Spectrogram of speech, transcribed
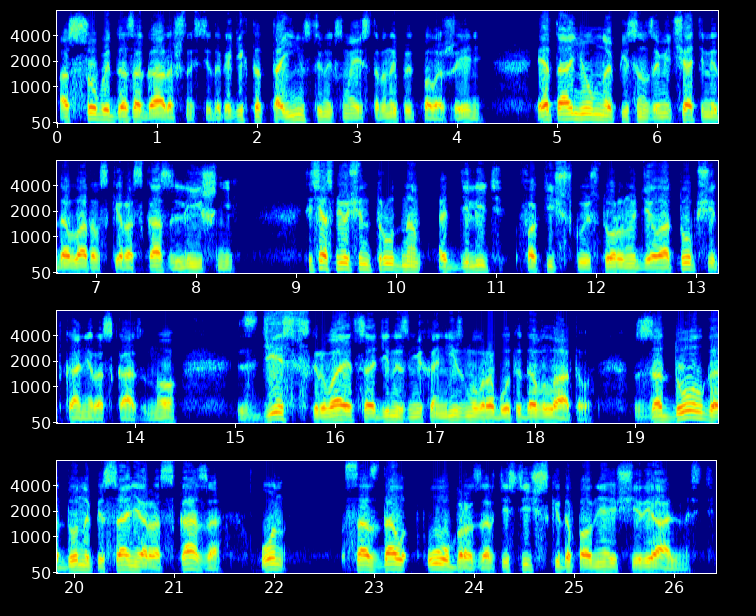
особый до загадочности, до каких-то таинственных с моей стороны предположений. Это о нем написан замечательный довлатовский рассказ «Лишний». Сейчас мне очень трудно отделить фактическую сторону дела от общей ткани рассказа, но здесь вскрывается один из механизмов работы Довлатова. Задолго до написания рассказа он создал образ, артистически дополняющий реальность.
